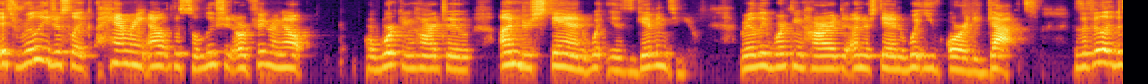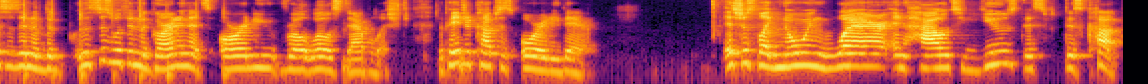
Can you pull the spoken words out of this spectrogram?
it's really just like hammering out the solution or figuring out or working hard to understand what is given to you. Really working hard to understand what you've already got because I feel like this is in a, this is within the garden that's already well established. The Page of Cups is already there. It's just like knowing where and how to use this this cup.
